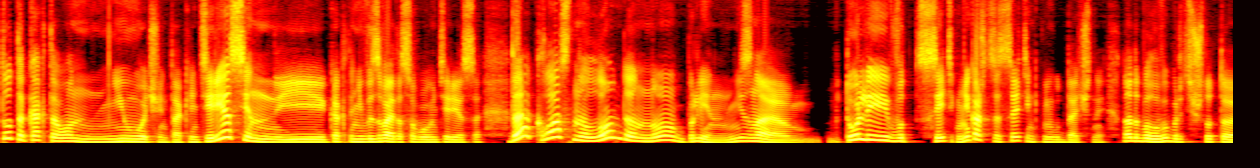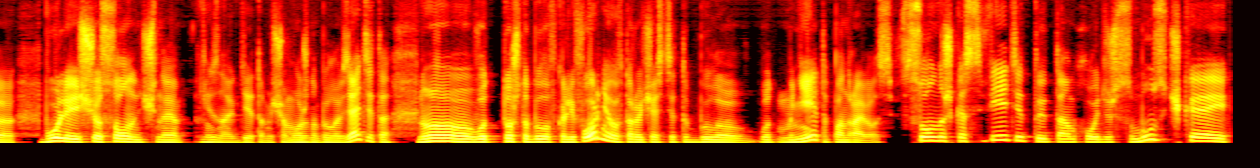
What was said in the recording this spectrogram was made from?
Кто-то как-то он не очень так интересен и как-то не вызывает особого интереса. Да, классно, Лондон, но, блин, не знаю, то ли вот сеттинг, мне кажется, сеттинг неудачный. Надо было выбрать что-то более еще солнечное, не знаю, где там еще можно было взять это, но вот то, что было в Калифорнии во второй части, это было, вот мне это понравилось. Солнышко светит, ты там ходишь с музычкой,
